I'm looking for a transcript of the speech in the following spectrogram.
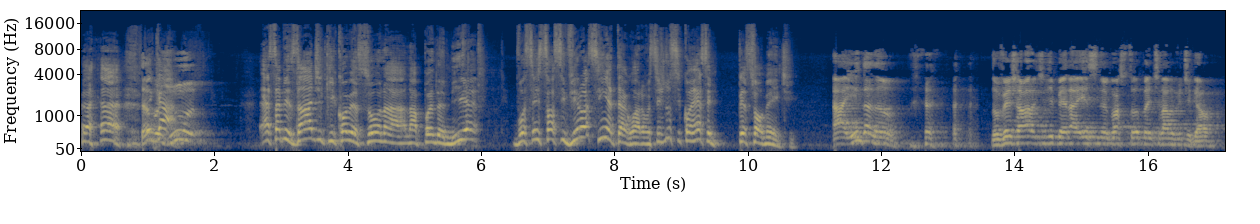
Tamo junto. Essa amizade que começou na, na pandemia vocês só se viram assim até agora, vocês não se conhecem pessoalmente. Ainda não. Não vejo a hora de liberar esse negócio todo pra gente ir lá no Vidigal.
